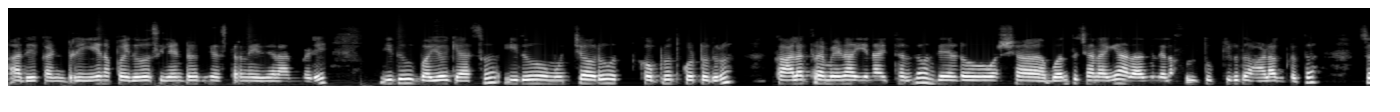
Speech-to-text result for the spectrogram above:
ಅದೇ ಕಂಡ್ರಿ. ಏನಪ್ಪ ಇದು ಸಿಲಿಂಡರ್ ಗ್ಯಾಸ್ ತರನೇ ಇದೆಯಲ್ಲ ಅನ್ಬೇಡಿ. ಇದು ಬಯೋ ಗ್ಯಾಸ್ ಇದು ಮುಂಚೆ ಅವರು ಕೊಬ್ಬರದ್ ಕೊಟ್ಟಿದ್ರು ಕಾಲಕ್ರಮೇಣ ಏನಾಯ್ತಂದ್ರೆ ಒಂದೆರಡು ವರ್ಷ ಬಂತು ಚೆನ್ನಾಗಿ, ಅದಾದ್ಮೇಲೆ ಎಲ್ಲ ಫುಲ್ ತುಕ್ಕಿಡ್ದು ಹಾಳಾಗ್ಬಿಡುತ್ತೆ ಸೊ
